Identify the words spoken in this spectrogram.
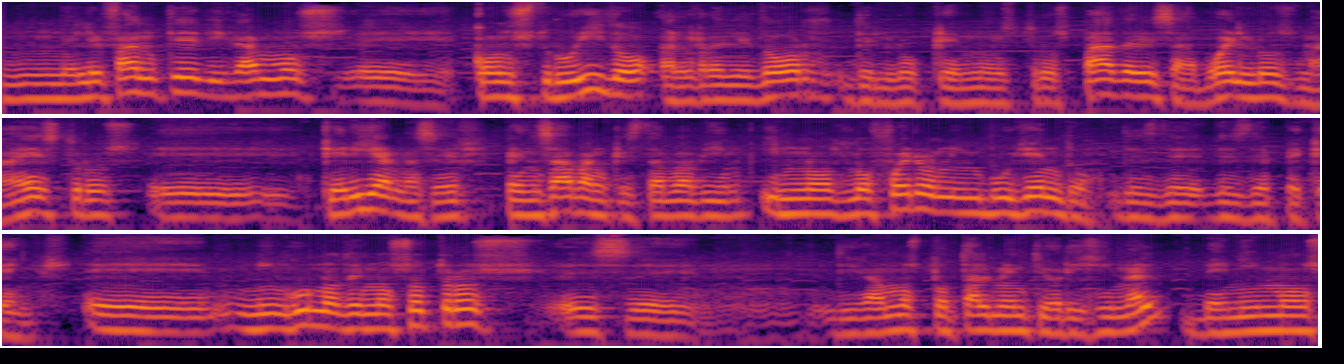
un elefante, digamos, eh, construido alrededor de lo que nuestros padres, abuelos, maestros eh, querían hacer, pensaban que estaba bien y nos lo fueron imbuyendo desde, desde pequeños. Eh, ninguno de nosotros es digamos, totalmente original. Venimos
